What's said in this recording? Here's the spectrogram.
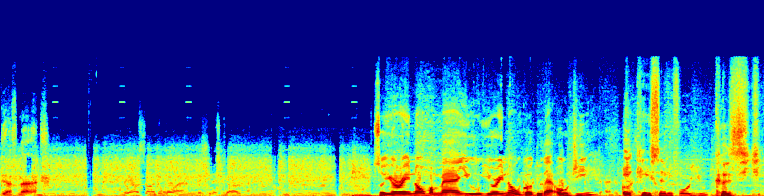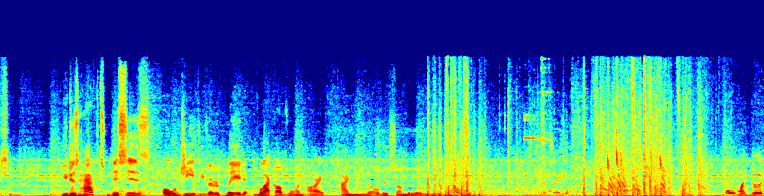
deathmatch. So you already know, my man. You you already know. Go do that OG AK-74U, cause you just have to. This is OG if you've ever played Black Ops One. All right. I know there's somebody over here. Oh my god,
